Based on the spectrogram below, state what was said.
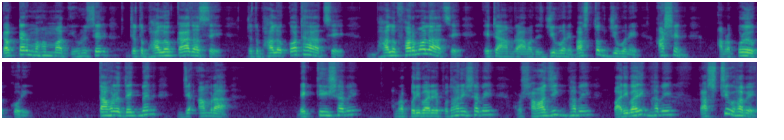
ডক্টর মোহাম্মদ ইউনুসের যত ভালো কাজ আছে, যত ভালো কথা আছে, ভালো ফর্মুলা আছে, এটা আমরা আমাদের জীবনে, বাস্তব জীবনে আসেন, আমরা প্রয়োগ করি। তাহলে দেখবেন যে আমরা ব্যক্তি হিসাবে, আমরা পরিবারের প্রধান হিসাবে, আমরা সামাজিকভাবে, পারিবারিকভাবে, রাষ্ট্রীয়ভাবে,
